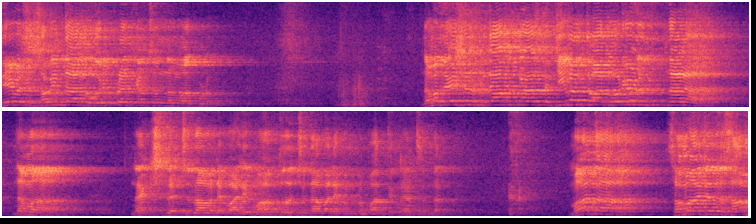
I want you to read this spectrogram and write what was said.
ದೇವಸ ಸಂವಿಧಾನ ಒರಿಪಡ ಕೆಲಸ ನಮ್ಮ ಮಾಡ್ಕೊಡು. ನಮ್ಮ ದೇಶದ ಪ್ರಜಾಪ್ರಭುತ್ವ ವ್ಯವಸ್ಥೆ ಜೀವಂತವಾದ ಒಡೆಯೋಡುತ್ತಲ್ಲ ನಮ್ಮ ನೆಕ್ಸ್ಟ್ ಚುನಾವಣೆ ಬಾಳಿ ಮಹತ್ವದ ಚುನಾವಣೆ ಬಂದ ಪಾತ್ರ ಸಂದರ್ಭ. ಮಾತ, ಸಮಾಜದ ಸಾಮಾಜಿಕ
